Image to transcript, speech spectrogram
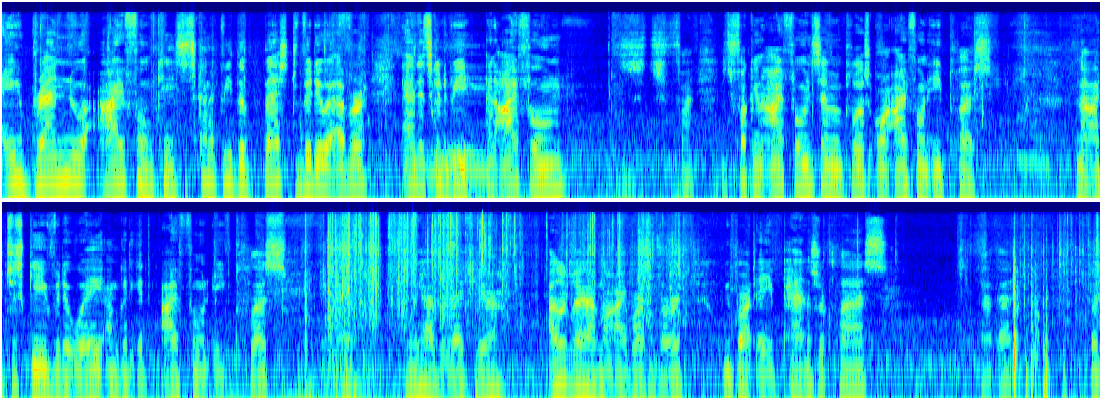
A brand new iPhone case. It's gonna be the best video ever, and it's gonna be an iPhone. It's fine. It's fucking iPhone 7 Plus or iPhone 8 Plus. Now I just gave it away. I'm gonna get iPhone 8 Plus. We have it right here. I look like I have no eyebrows. I'm sorry. We bought a PanzerGlass. Got that. But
